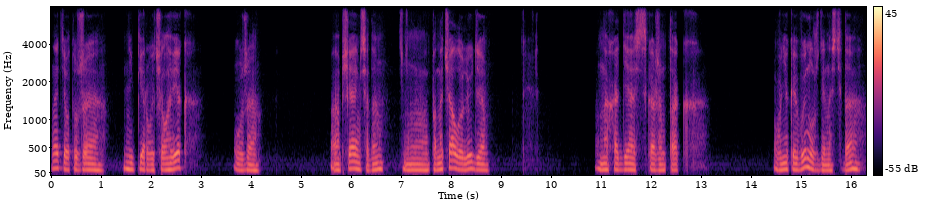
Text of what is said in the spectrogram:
Знаете, вот уже не первый человек, уже общаемся, да. Поначалу люди, находясь, скажем так, в некой вынужденности, да,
